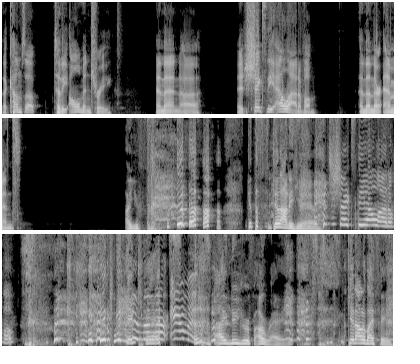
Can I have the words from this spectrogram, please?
that comes up to the almond tree and then uh it shakes the L out of them and then they're emmons. Are you? get the f- get out of here. it shakes the L out of them. I can't. emmons. I knew you were. All right. Get out of my face.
